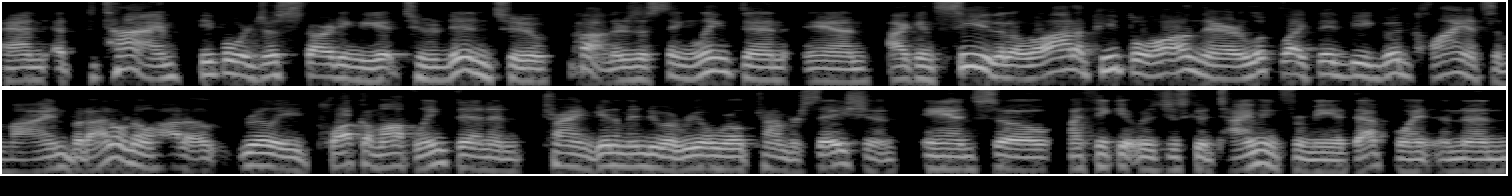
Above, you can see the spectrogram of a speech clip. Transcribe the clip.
And at the time, people were just starting to get tuned into, huh, there's this thing LinkedIn. And I can see that a lot of people on there look like they'd be good clients of mine, but I don't know how to really pluck them off LinkedIn and try and get them into a real world conversation. And so I think it was just good timing for me at that point. And then,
